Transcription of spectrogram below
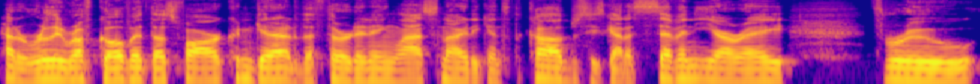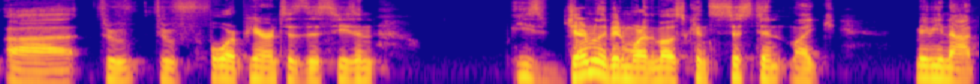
had a really rough go of it thus far. Couldn't get out of the third inning last night against the Cubs. He's got a seven ERA through uh, through through four appearances this season. He's generally been one of the most consistent, like maybe not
